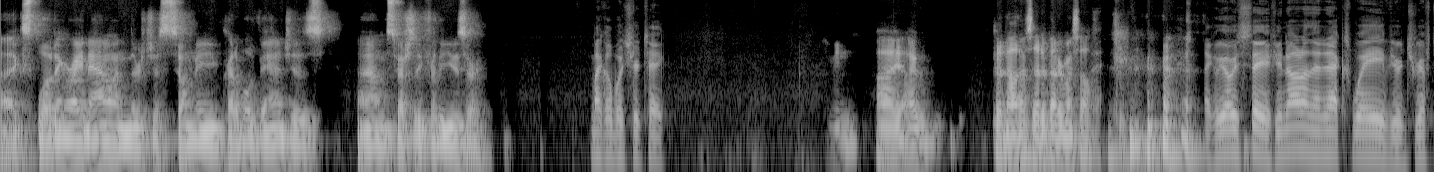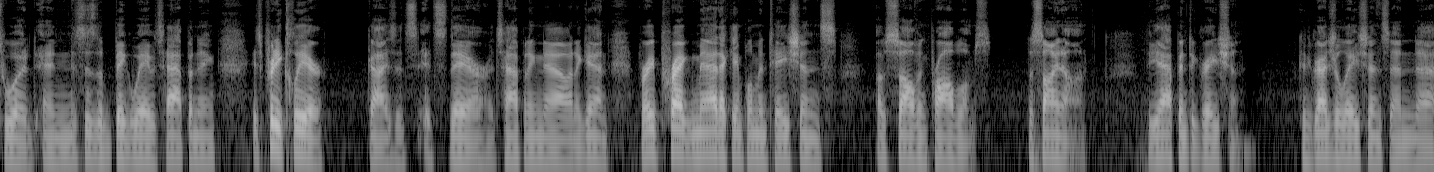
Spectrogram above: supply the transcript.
uh, exploding right now, and there's just so many incredible advantages, um, especially for the user. Michael, what's your take? I mean, I, I could not have said it better myself. like we always say, if you're not on the next wave, you're driftwood, and this is a big wave that's happening. It's pretty clear, guys, it's, it's there, it's happening now. And again, very pragmatic implementations of solving problems, the sign-on, the app integration. Congratulations, and uh,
